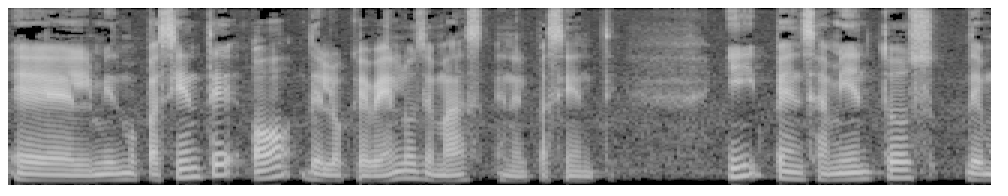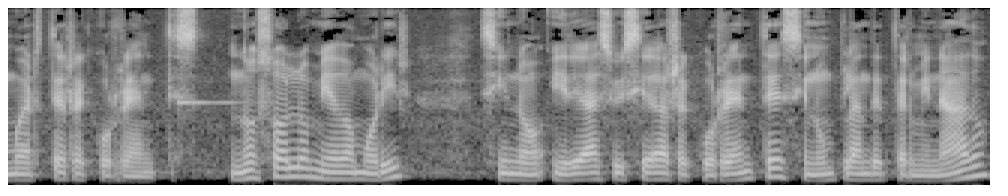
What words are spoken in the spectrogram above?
el mismo paciente o de lo que ven los demás en el paciente. Y pensamientos de muerte recurrentes no solo miedo a morir, sino ideas suicidas recurrentes sin un plan determinado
